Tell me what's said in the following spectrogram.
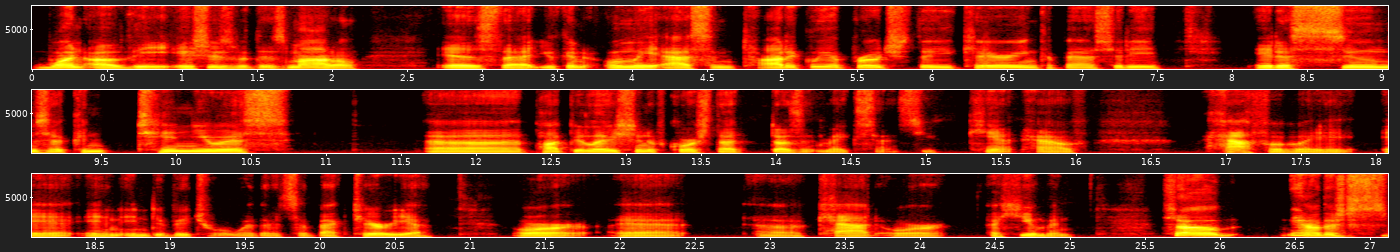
one of the issues with this model is that you can only asymptotically approach the carrying capacity. It assumes a continuous uh, population. Of course, that doesn't make sense. You can't have half of a, a an individual, whether it's a bacteria or a, a cat or a human. So, you know, there's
